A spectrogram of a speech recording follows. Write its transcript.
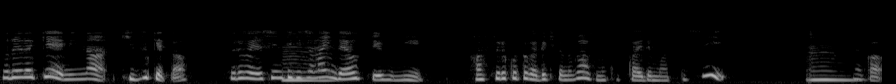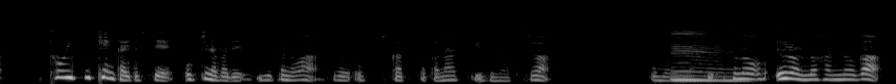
それだけみんな気づけた。それが野心的じゃないんだよっていうふうに発することができたのが、その国会でもあったし、うん、なんか、統一見解として大きな場で言えたのは、すごい大きかったかなっていうふうに私は思います。その世論の反応が、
